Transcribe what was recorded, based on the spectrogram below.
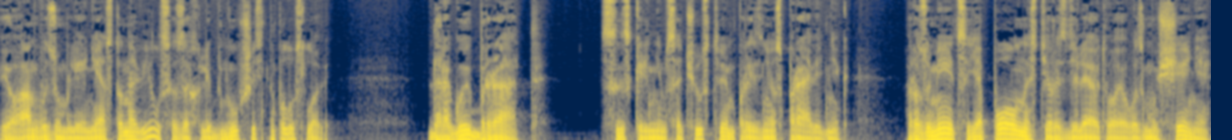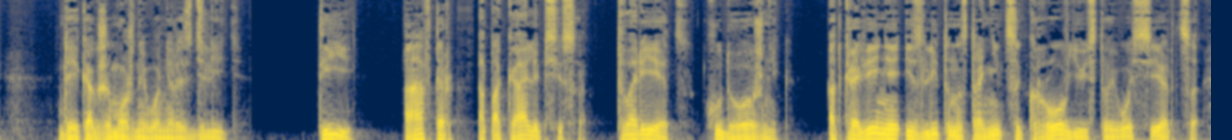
Иоанн в изумлении остановился, захлебнувшись на полуслове. «Дорогой брат», — с искренним сочувствием произнес праведник, «разумеется, я полностью разделяю твое возмущение, да и как же можно его не разделить? Ты — автор апокалипсиса, творец, художник. Откровение излито на странице кровью из твоего сердца —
